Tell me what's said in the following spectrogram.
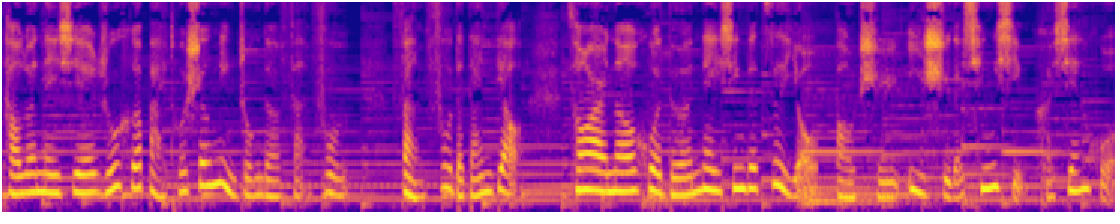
讨论那些如何摆脱生命中的反复、反复的单调，从而呢获得内心的自由，保持意识的清醒和鲜活。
